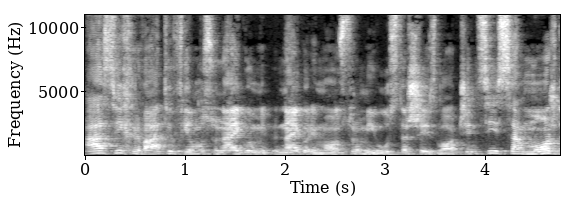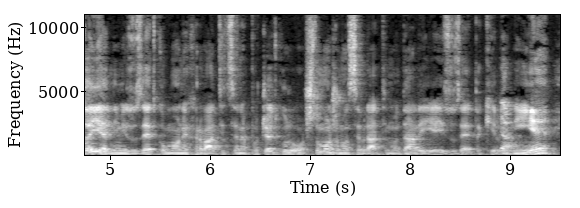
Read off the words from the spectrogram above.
a svi Hrvati u filmu su najgori, najgori monstrumi, ustaše i zločinci, sa možda jednim izuzetkom one Hrvatice na početku, što možemo da se vratimo da li je izuzetak ili da. nije. Uh,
